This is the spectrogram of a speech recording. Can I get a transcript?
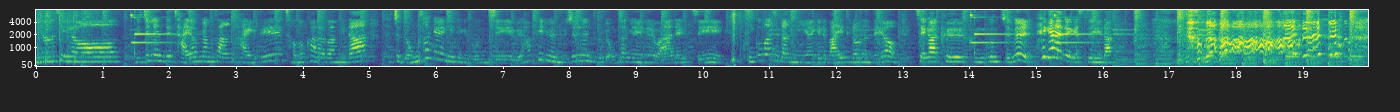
안녕하세요. 뉴질랜드 자연명상 가이드 전옥하라고 합니다. 대체 명상여행이 되게 뭔지, 왜 하필이면 뉴질랜드로 명상여행을 와야 될지 궁금하시다는 이야기를 많이 들었는데요. 제가 그 궁금증을 해결해드리겠습니다.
